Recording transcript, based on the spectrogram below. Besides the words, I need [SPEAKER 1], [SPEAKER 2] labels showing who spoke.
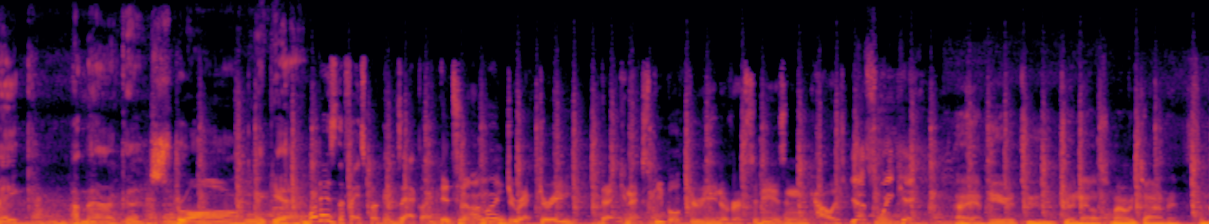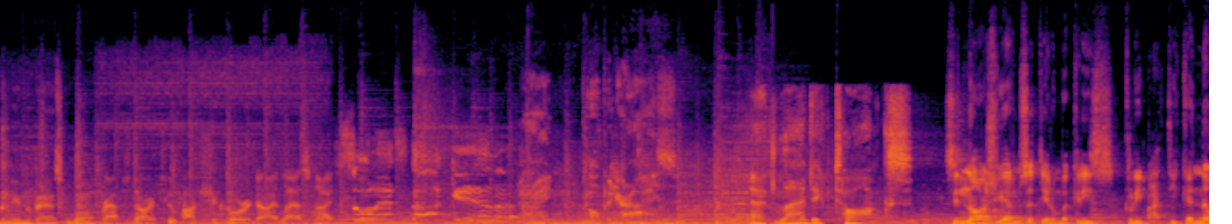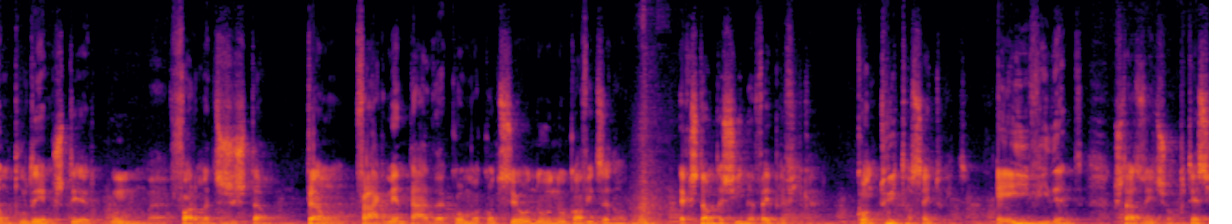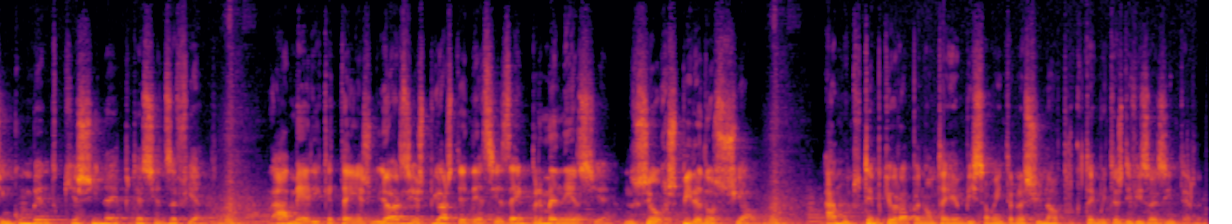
[SPEAKER 1] Make America strong again.
[SPEAKER 2] What is the Facebook exactly?
[SPEAKER 3] It's an online directory that connects people through universities and college.
[SPEAKER 4] Yes, we can.
[SPEAKER 5] I am here to, to announce my retirement from the game of basketball.
[SPEAKER 6] Rap star Tupac Shakur died last night.
[SPEAKER 7] So let's start again.
[SPEAKER 8] All right, open your eyes.
[SPEAKER 9] Atlantic Talks.
[SPEAKER 10] Se nós viermos a ter uma crise climática, não podemos ter uma forma de gestão tão fragmentada como aconteceu no, no Covid-19. A questão da China veio para ficar, com tweet ou sem tweet. É evidente que os Estados Unidos são potência incumbente, que a China é potência desafiante. A América tem as melhores e as piores tendências em permanência no seu respirador social. Há muito tempo que a Europa não tem ambição internacional porque tem muitas divisões internas.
